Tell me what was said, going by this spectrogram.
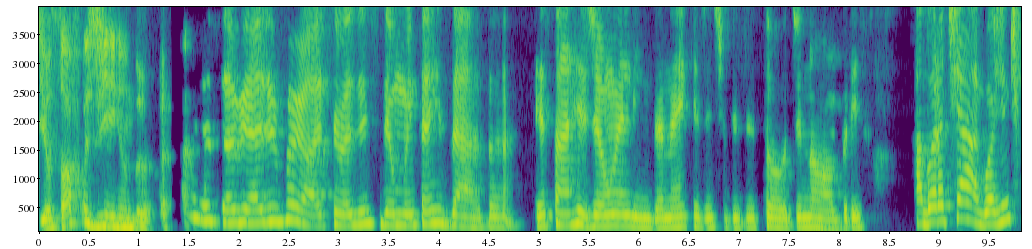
e eu só fugindo. Essa viagem foi ótima, a gente deu muita risada. Essa região é linda, né? Que a gente visitou de Nobres. Agora, Tiago, a gente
